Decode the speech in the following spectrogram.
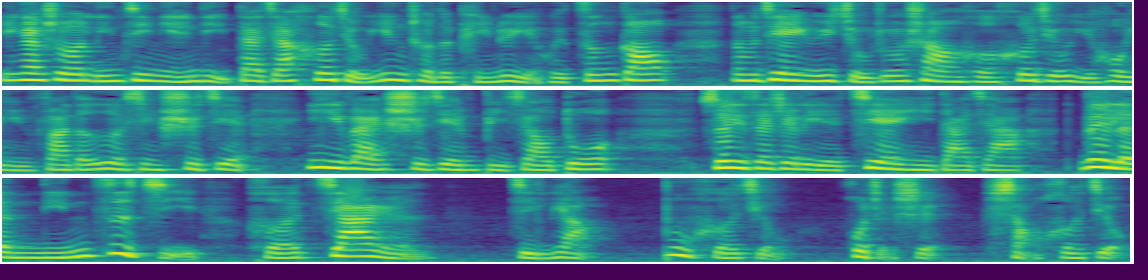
应该说，临近年底，大家喝酒应酬的频率也会增高。那么，鉴于酒桌上和喝酒以后引发的恶性事件、意外事件比较多，所以在这里也建议大家，为了您自己和家人，尽量不喝酒，或者是少喝酒。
